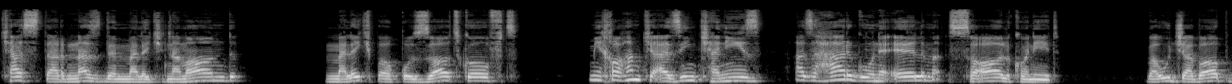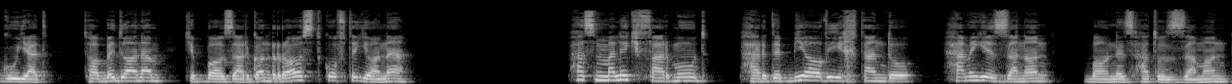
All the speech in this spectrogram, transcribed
کس در نزد ملک نماند. ملک با قضات گفت می‌خواهم که از این کنیز از هر گونه علم سؤال کنید. و او جواب گوید تا بدانم که بازرگان راست گفته یا نه. پس ملک فرمود پرده بیاویختند و همه زنان با نزهت زمان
